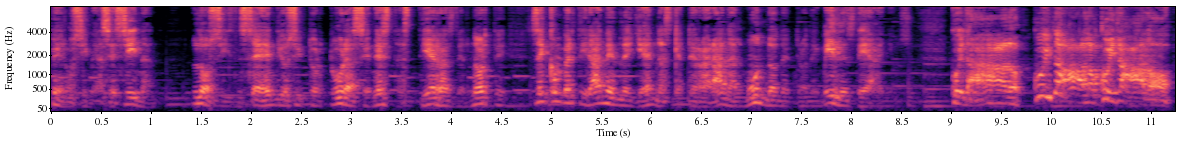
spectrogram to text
Pero si me asesinan, los incendios y torturas en estas tierras del norte se convertirán en leyendas que aterrarán al mundo dentro de miles de años. ¡Cuidado! ¡Cuidado! ¡Cuidado!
